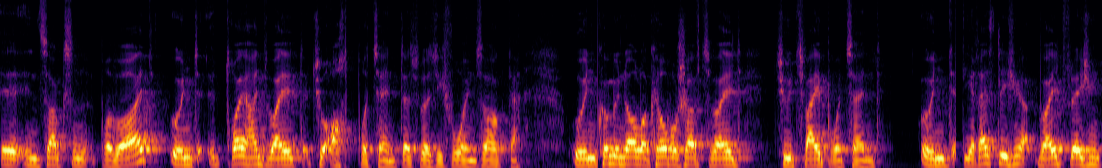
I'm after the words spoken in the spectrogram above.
äh, in Sachsen privat und Treuhandwald zu 8 Prozent, das was ich vorhin sagte. Und kommunaler Körperschaftswald zu 2 Prozent. Und die restlichen Waldflächen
